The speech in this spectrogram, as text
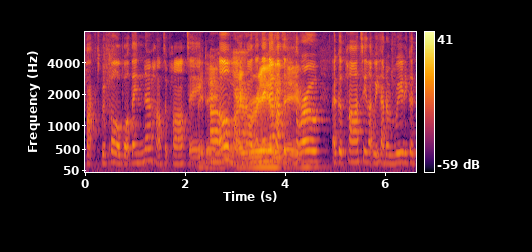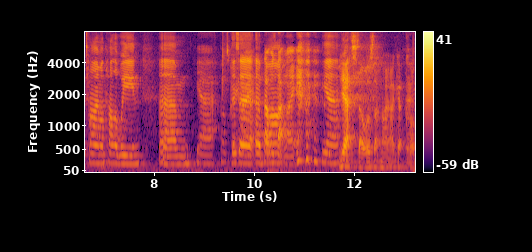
fact before, but they know how to party. They do. Oh, Oh my They god! and they know how really to do. throw a good party. Like we had a really good time on Halloween. Um, Yeah, that was great. There's a- night. a that was that night. yeah. Yes, that was that night. I get caught.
